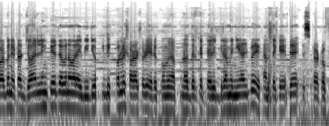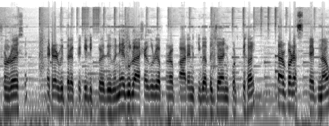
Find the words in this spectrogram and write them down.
করবেন। এটার জয়েন লিঙ্ক পেয়ে যাবেন আমার এই ভিডিও ক্লিক করলে সরাসরি এরকমই আপনাদেরকে টেলিগ্রামে নিয়ে আসবে। এখান থেকে যে স্টার্ট অপশন রয়েছে এটার ভিতরে একটা ক্লিক করে দেবেন। এগুলো আশা করি আপনারা পারেন কীভাবে জয়েন করতে হয়। তারপরে সাবস্ক্রাইব নাও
